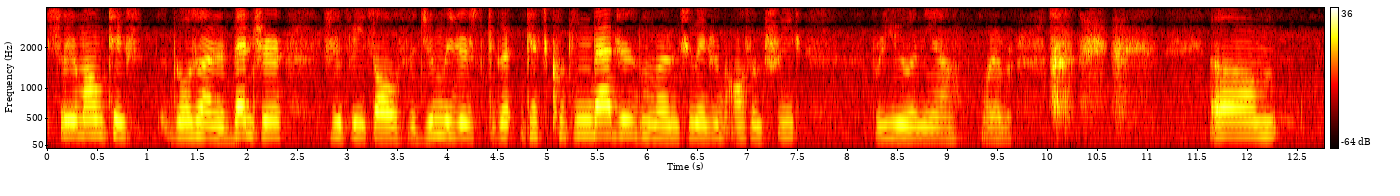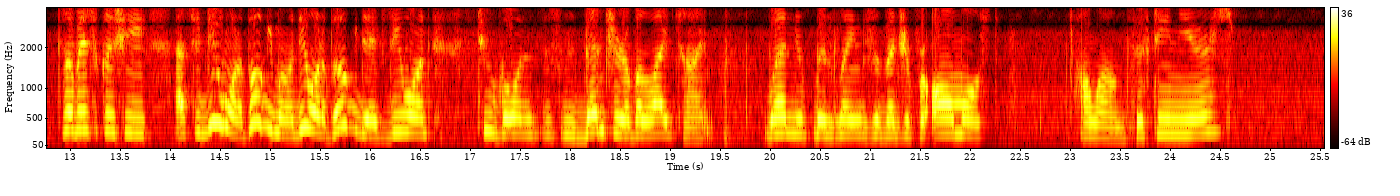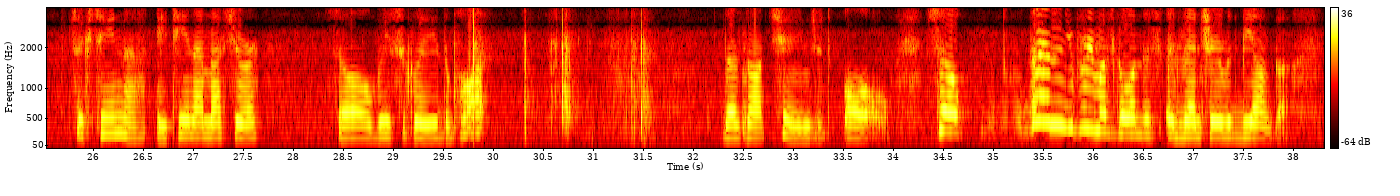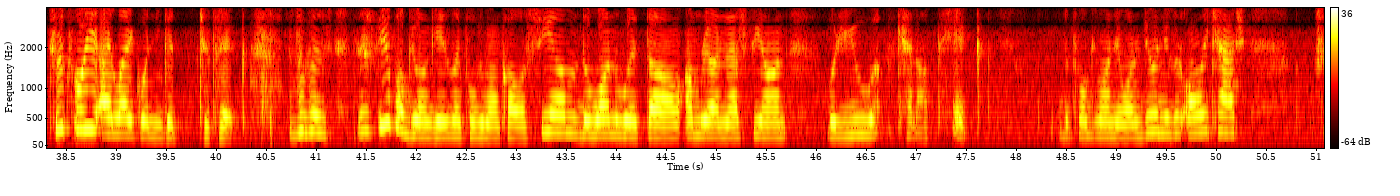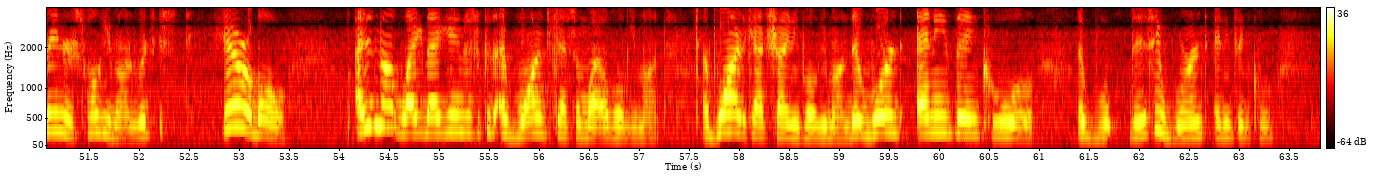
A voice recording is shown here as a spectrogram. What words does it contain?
So your mom takes goes on an adventure. She defeats all of the gym leaders, gets cooking badges, and then she makes an awesome treat for you. And yeah, whatever. um, so basically, she asks you, Do you want a Pokemon? Do you want a Pokedex? Do you want to go on this adventure of a lifetime? When you've been playing this adventure for almost, how long? 15 years? 16? Uh, 18? I'm not sure. So basically, the plot does not change at all. So then you pretty much go on this adventure with Bianca. Truthfully, I like when you get to pick. Because there's a few Pokemon games like Pokemon Colosseum, the one with uh, Umbreon and Espeon, where you cannot pick. the Pokemon you want to do, and you could only catch trainers Pokemon, which is terrible. I did not like that game just because I wanted to catch some wild Pokemon. I wanted to catch shiny Pokemon. There weren't anything cool. Did they say weren't anything cool?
